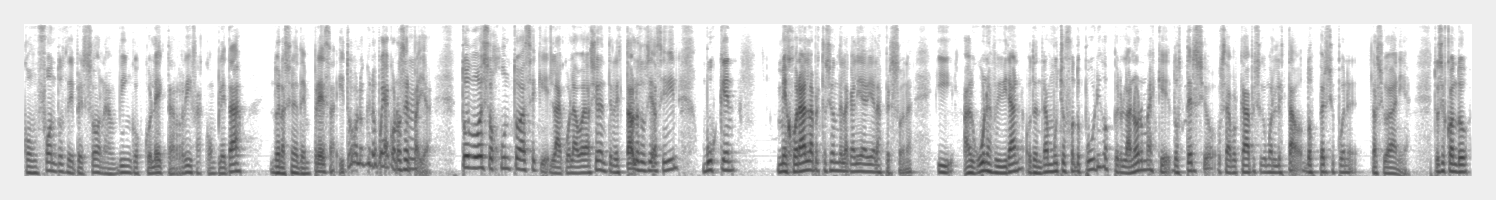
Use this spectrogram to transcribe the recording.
con fondos de personas, bingos, colectas, rifas, completadas, donaciones de empresas y todo lo que uno pueda conocer para allá. Todo eso junto hace que la colaboración entre el Estado y la sociedad civil busquen mejorar la prestación de la calidad de vida de las personas. Y algunas vivirán o tendrán muchos fondos públicos, pero la norma es que dos tercios, o sea, por cada peso que pone el Estado, dos tercios pone la ciudadanía. Entonces, cuando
